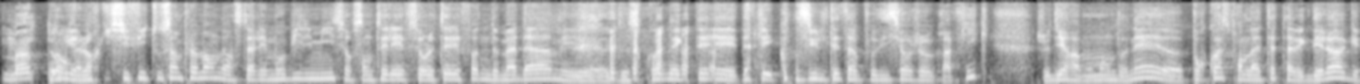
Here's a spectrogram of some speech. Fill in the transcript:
Maintenant, Oui, alors qu'il suffit tout simplement d'installer MobileMe sur son télé, sur le téléphone de madame et euh, de se connecter et d'aller consulter sa position géographique. Je veux dire, à un moment donné, euh, pourquoi se prendre la tête avec des logs?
